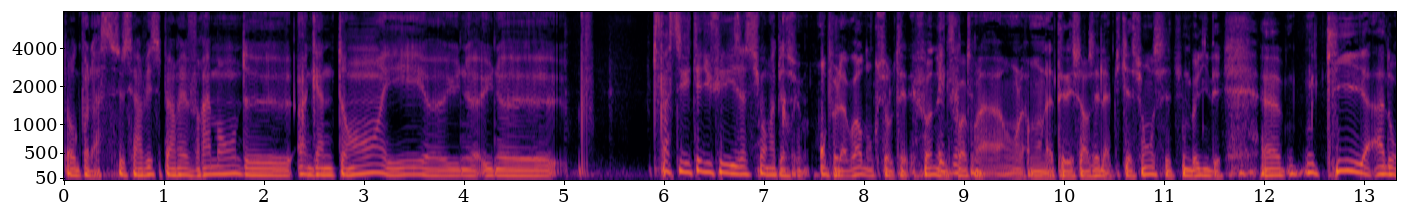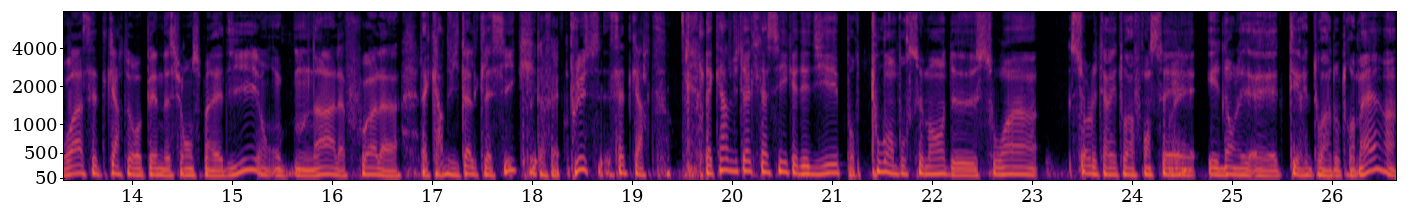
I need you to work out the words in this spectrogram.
Donc voilà, ce service permet vraiment de un gain de temps et euh, une, une facilité d'utilisation bien sûr, on peut l'avoir donc sur le téléphone. et Une fois qu'on a, on a, téléchargé l'application, c'est une bonne idée. Euh, qui a droit à cette carte européenne d'assurance maladie? On, on a à la fois la, la carte vitale classique, Tout à fait. plus cette carte. La carte vitale classique est dédiée pour tout remboursement de soins sur le territoire français et dans les territoires d'outre-mer.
